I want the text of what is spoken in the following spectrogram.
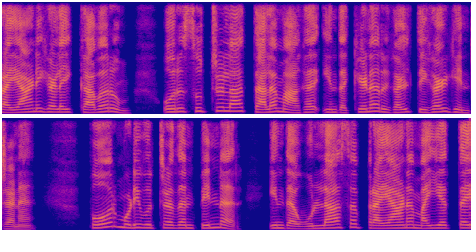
பிரயாணிகளை கவரும் ஒரு சுற்றுலா தலமாக இந்த கிணறுகள் திகழ்கின்றன. போர் முடிவுற்றதன் பின்னர் இந்த உல்லாச பிரயாண மையத்தை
